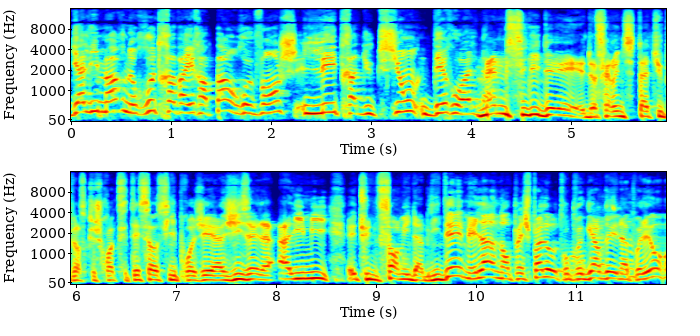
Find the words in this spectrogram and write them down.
Gallimard ne retravaillera pas en revanche les traductions des Roald Dahl. Même si l'idée de faire une statue, parce que je crois que c'était ça aussi le projet à Gisèle Halimi, est une formidable idée, mais l'un n'empêche pas l'autre. On peut garder Napoléon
